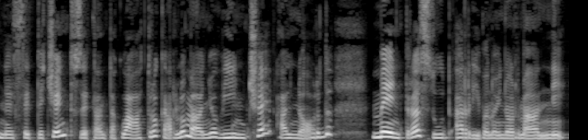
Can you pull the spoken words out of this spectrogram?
nel 774 Carlo Magno vince al nord, mentre al sud arrivano i Normanni.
